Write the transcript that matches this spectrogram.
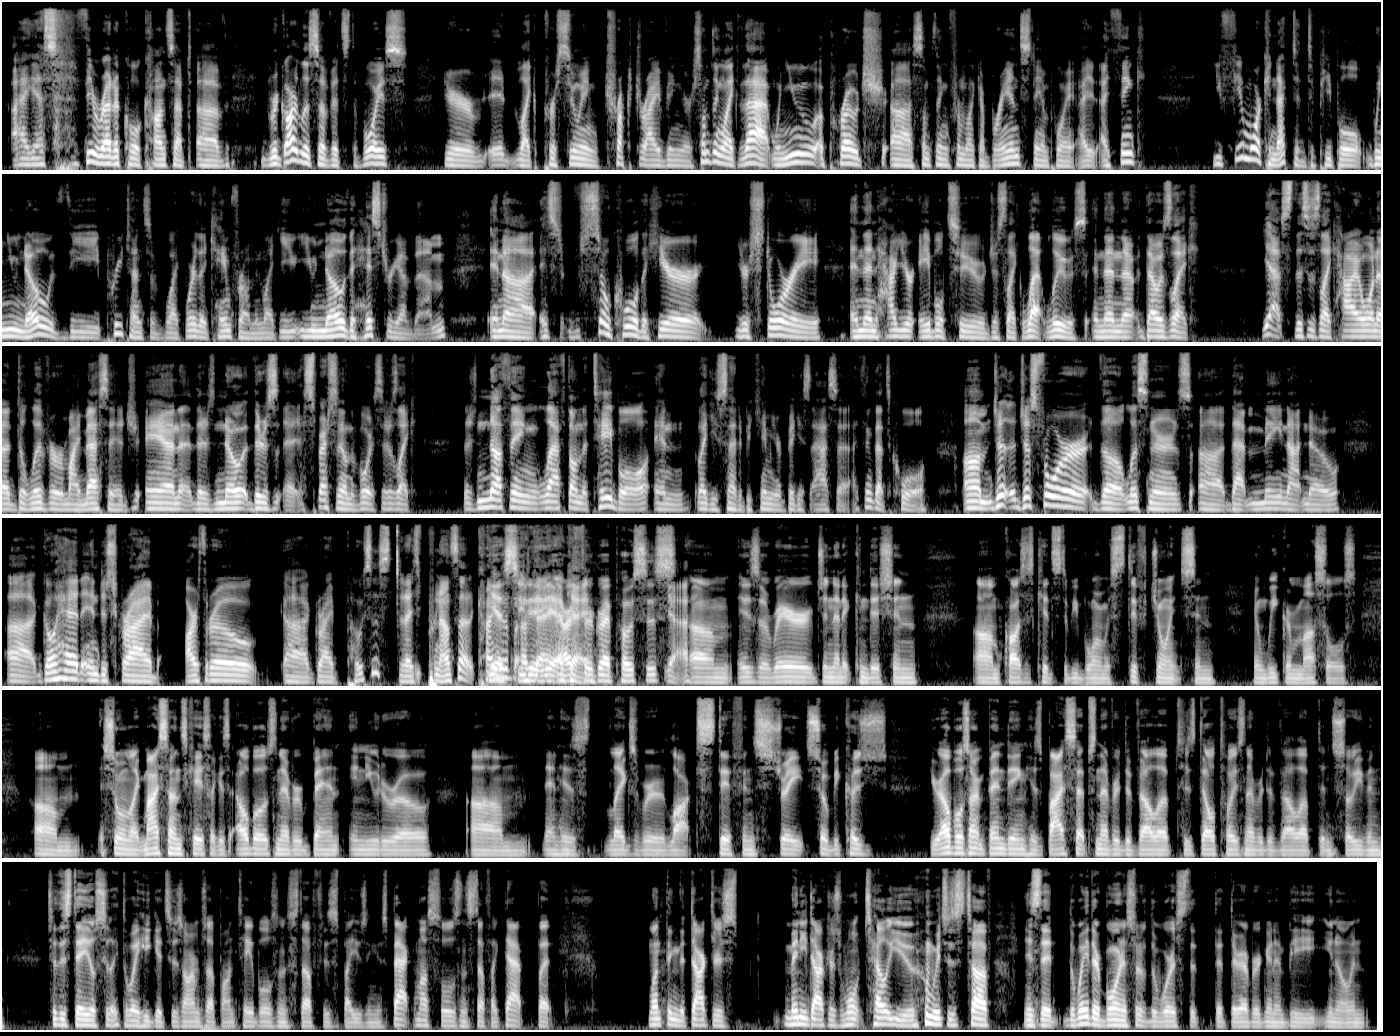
I guess, theoretical concept of regardless of it's the voice, if you're it, like pursuing truck driving or something like that, when you approach uh, something from like a brand standpoint, I, I think you feel more connected to people when you know the pretense of like where they came from and like you you know the history of them. And uh it's so cool to hear your story and then how you're able to just like let loose. And then that that was like yes this is like how I want to deliver my message. And there's no there's especially on the voice there's like there's nothing left on the table. And like you said it became your biggest asset. I think that's cool. Um, ju- just for the listeners uh, that may not know uh, go ahead and describe arthrogryposis. Did I pronounce that kind yes, of? you did. Okay, Yeah, okay. arthrogryposis Yeah. um, is a rare genetic condition. Um, causes kids to be born with stiff joints and, and weaker muscles. Um, so in like my son's case, like his elbows never bent in utero, um, and his legs were locked stiff and straight. So because your elbows aren't bending, his biceps never developed, his deltoids never developed, and so even to this day, you'll see like the way he gets his arms up on tables and stuff is by using his back muscles and stuff like that. But one thing that doctors many doctors won't tell you which is tough is that the way they're born is sort of the worst that, that they're ever going to be you know and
